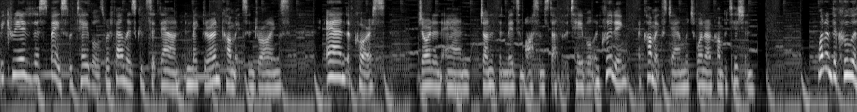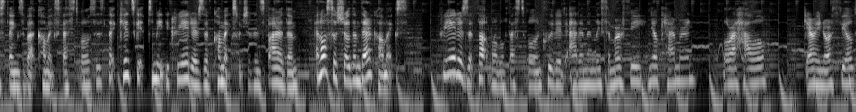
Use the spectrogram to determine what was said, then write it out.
we created a space with tables where families could sit down and make their own comics and drawings. And, of course, Jordan and Jonathan made some awesome stuff at the table, including a comics jam which won our competition. One of the coolest things about comics festivals is that kids get to meet the creators of comics which have inspired them and also show them their comics. Creators at Thought Bubble Festival included Adam and Lisa Murphy, Neil Cameron, Laura Howell, Gary Northfield,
